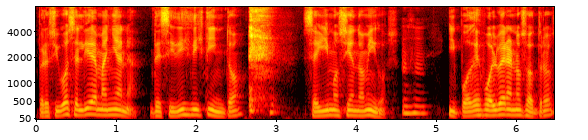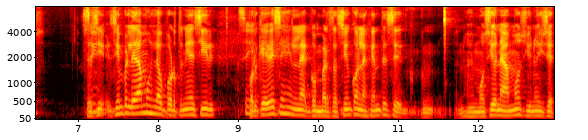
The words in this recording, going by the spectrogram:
Pero si vos el día de mañana decidís distinto, seguimos siendo amigos. Y podés volver a nosotros. O sea, siempre le damos la oportunidad de decir, Sí. porque a veces en la conversación con la gente se, nos emocionamos y uno dice,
